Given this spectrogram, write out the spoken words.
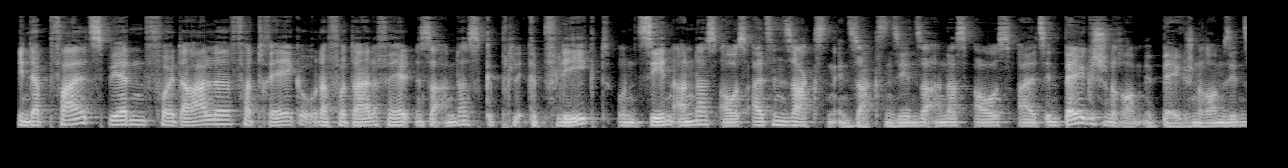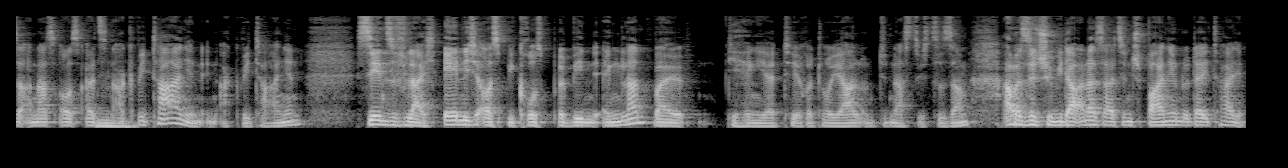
in der Pfalz werden feudale Verträge oder feudale Verhältnisse anders gepflegt und sehen anders aus als in Sachsen. In Sachsen sehen sie anders aus als im belgischen Raum. Im belgischen Raum sehen sie anders aus als in mhm. Aquitanien. In Aquitanien sehen sie vielleicht ähnlich aus wie, Groß wie in England, weil die hängen ja territorial und dynastisch zusammen, aber sind schon wieder anders als in Spanien oder Italien.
